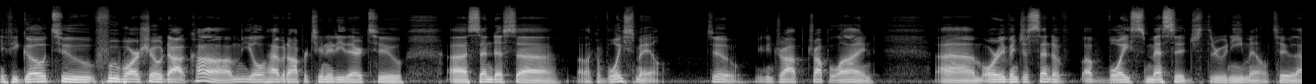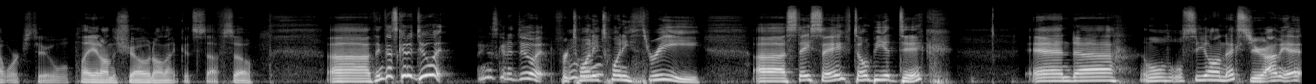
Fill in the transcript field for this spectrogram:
if you go to foobarshow.com, you'll have an opportunity there to uh, send us uh, like a voicemail too. You can drop drop a line, um, or even just send a, a voice message through an email too. That works too. We'll play it on the show and all that good stuff. So uh, I think that's gonna do it. I think that's gonna do it for 2023. Uh, stay safe. Don't be a dick. And uh, we'll we'll see you all next year. I mean,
